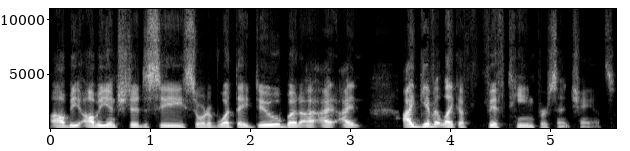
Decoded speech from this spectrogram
I'll be I'll be interested to see sort of what they do, but I I I give it like a 15 percent chance.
